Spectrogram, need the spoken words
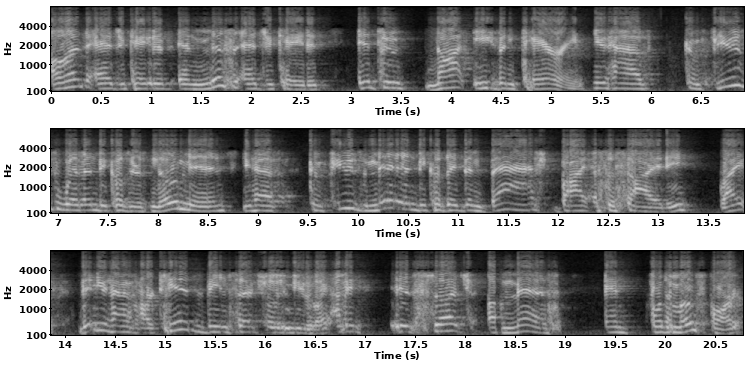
uneducated and miseducated into not even caring. You have confused women because there's no men. You have confused men because they've been bashed by a society, right? Then you have our kids being sexually mutilated. I mean, it is such a mess. And for the most part,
